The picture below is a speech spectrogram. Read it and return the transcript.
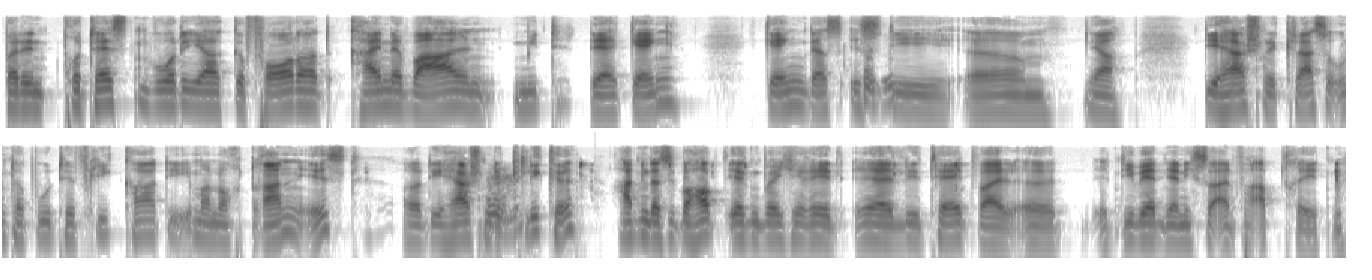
bei den Protesten wurde ja gefordert, keine Wahlen mit der Gang. Gang, das ist mhm. die, ähm, ja, die herrschende Klasse unter Bouteflika, die immer noch dran ist, äh, die herrschende mhm. Clique. Hatten das überhaupt irgendwelche Re Realität, weil äh, die werden ja nicht so einfach abtreten?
